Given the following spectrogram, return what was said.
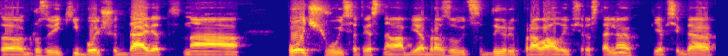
грузовики больше давят на почву, и, соответственно, образуются дыры, провалы и все остальное, я всегда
